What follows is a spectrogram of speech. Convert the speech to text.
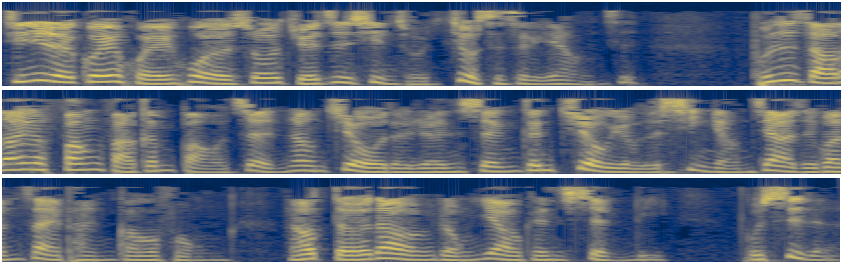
今日的归回，或者说决志信主，就是这个样子，不是找到一个方法跟保证，让旧有的人生跟旧有的信仰价值观再攀高峰。然后得到荣耀跟胜利，不是的，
